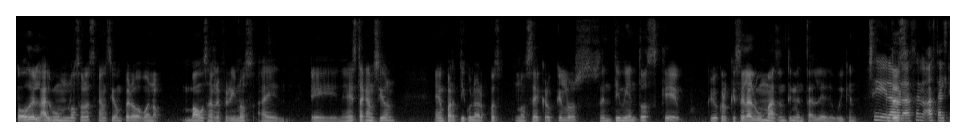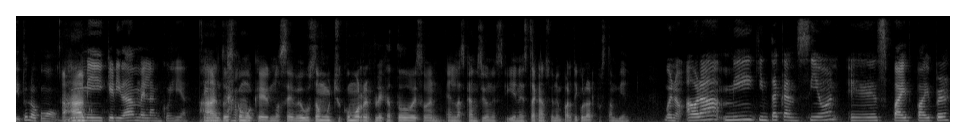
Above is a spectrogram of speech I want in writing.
todo el álbum, no solo esa canción, pero bueno, vamos a referirnos a en, en esta canción en particular, pues no sé, creo que los sentimientos que yo creo que es el álbum más sentimental de The Weeknd. Sí, la verdad, hasta el título, como mi querida melancolía. Ah, entonces como que, no sé, me gusta mucho cómo refleja todo eso en, las canciones y en esta canción en particular, pues también. Bueno, ahora mi quinta canción es Pied Piper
